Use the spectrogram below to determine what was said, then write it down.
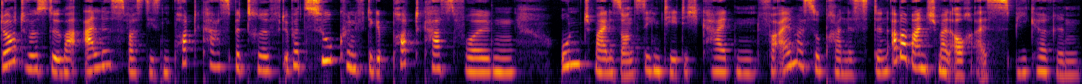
Dort wirst du über alles, was diesen Podcast betrifft, über zukünftige Podcast-Folgen und meine sonstigen Tätigkeiten, vor allem als Sopranistin, aber manchmal auch als Speakerin,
